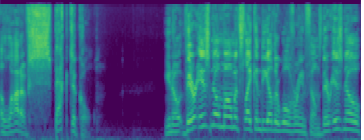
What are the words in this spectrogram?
a lot of spectacle. You know, there is no moments like in the other Wolverine films. There is no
